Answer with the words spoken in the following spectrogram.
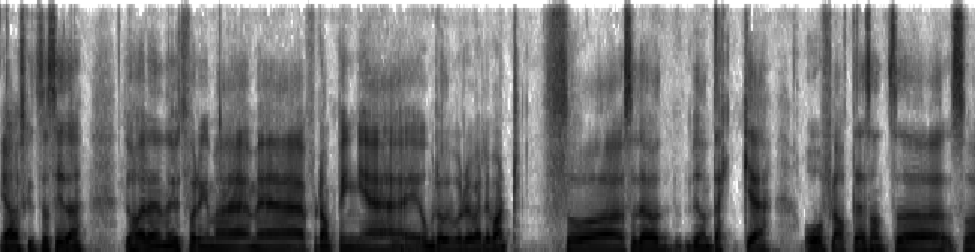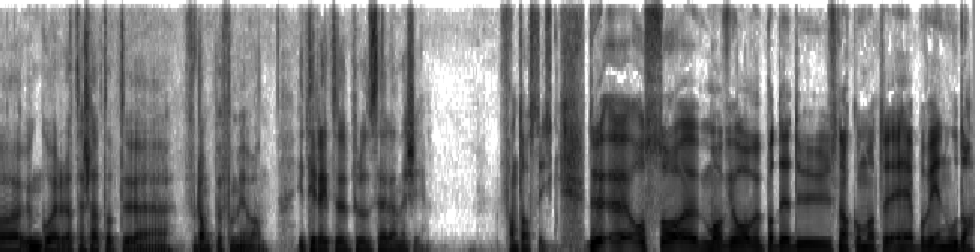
Ja, jeg skulle til å si det. Du har en utfordring med, med fordamping i områder hvor det er veldig varmt. Så, så det å begynne å dekke overflate? Så, så unngår rett og slett at du eh, fordamper for mye vann. I tillegg til å produsere energi. Fantastisk. Du, og så må vi over på det du snakker om at det er på vei nå, da.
